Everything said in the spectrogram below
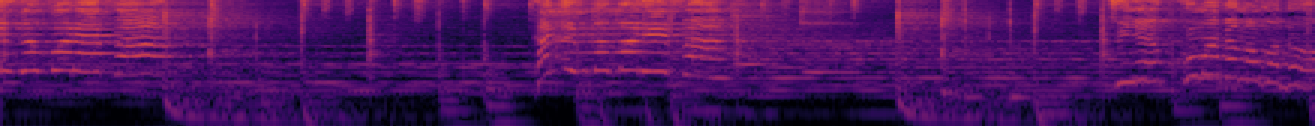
kingdom forever. Kandima Marifa. Tuye kuma be mongono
